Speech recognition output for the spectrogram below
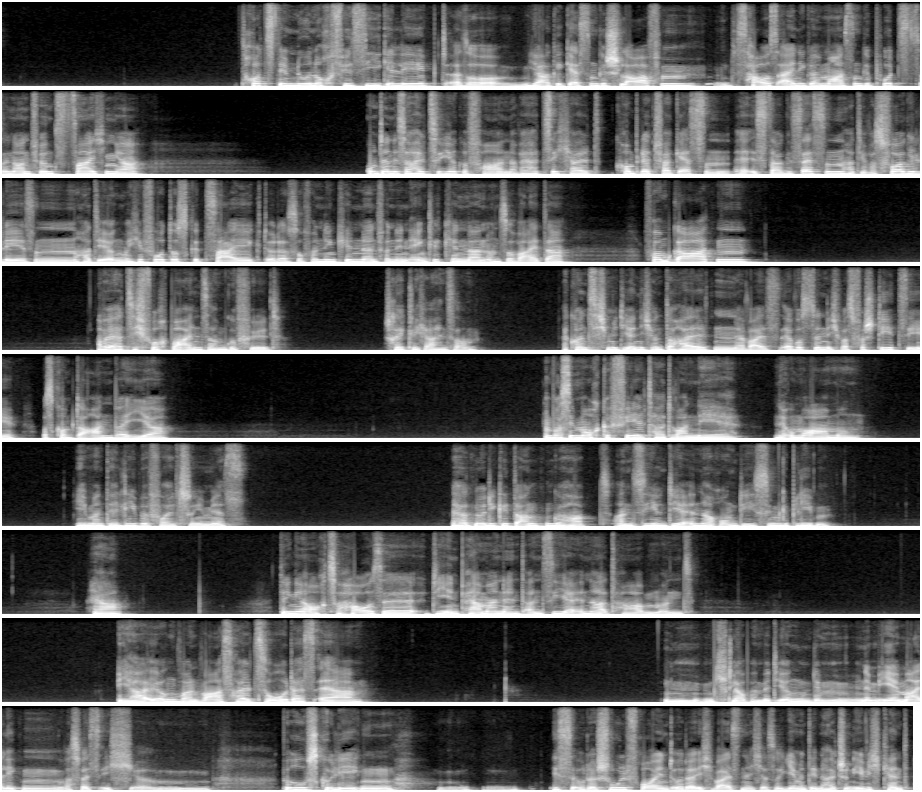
trotzdem nur noch für sie gelebt, also ja, gegessen, geschlafen, das Haus einigermaßen geputzt, in Anführungszeichen, ja. Und dann ist er halt zu ihr gefahren, aber er hat sich halt komplett vergessen. Er ist da gesessen, hat ihr was vorgelesen, hat ihr irgendwelche Fotos gezeigt oder so von den Kindern, von den Enkelkindern und so weiter. Vom Garten. Aber er hat sich furchtbar einsam gefühlt schrecklich einsam. Er konnte sich mit ihr nicht unterhalten. Er weiß, er wusste nicht, was versteht sie, was kommt da an bei ihr. Und was ihm auch gefehlt hat, war Nähe, eine Umarmung. Jemand, der liebevoll zu ihm ist. Er hat nur die Gedanken gehabt an sie und die Erinnerung, die ist ihm geblieben. Ja. Dinge auch zu Hause, die ihn permanent an sie erinnert haben. Und ja, irgendwann war es halt so, dass er hm, ich glaube, mit irgendeinem einem ehemaligen, was weiß ich, ähm, Berufskollegen ist oder Schulfreund oder ich weiß nicht, also jemand, den er halt schon ewig kennt,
